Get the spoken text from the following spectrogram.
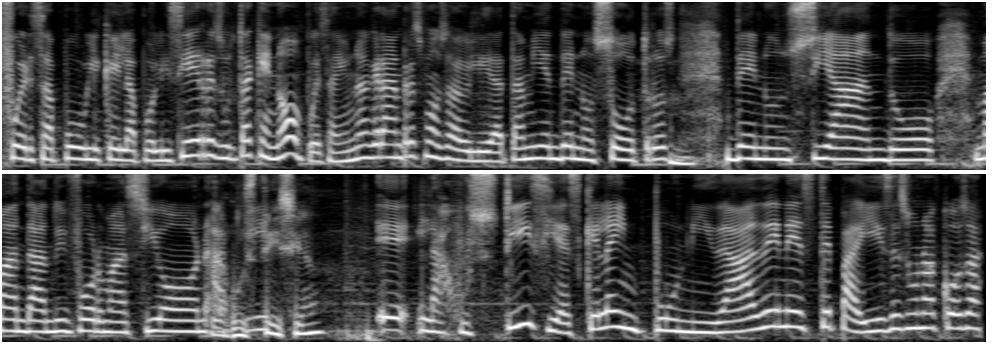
fuerza pública y la policía y resulta que no, pues hay una gran responsabilidad también de nosotros mm. denunciando, mandando información. La Aquí, justicia. Eh, la justicia, es que la impunidad en este país es una cosa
